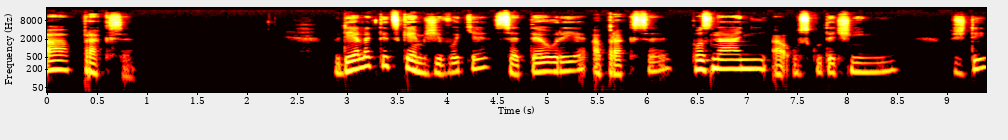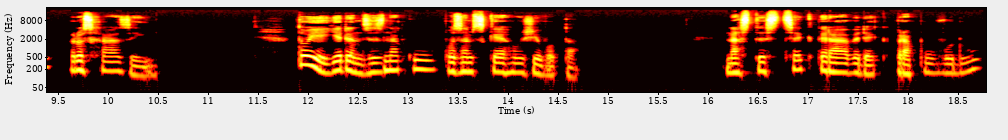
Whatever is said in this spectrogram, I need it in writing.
a praxe V dialektickém životě se teorie a praxe, poznání a uskutečnění vždy rozcházejí. To je jeden ze znaků pozemského života. Na stezce, která vede k prapůvodu,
